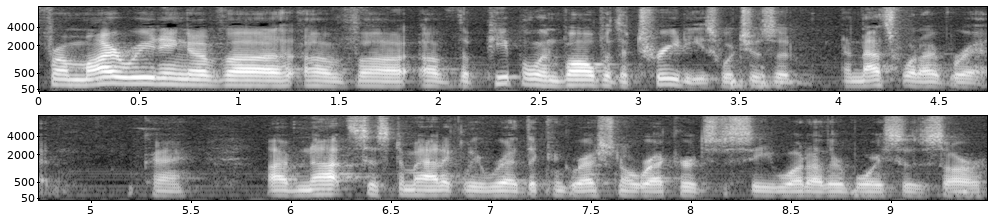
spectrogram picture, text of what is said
from my reading of, uh, of, uh, of the people involved with the treaties, which is a, and that's what I've read, okay? I've not systematically read the congressional records to see what other voices are,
